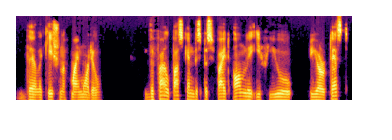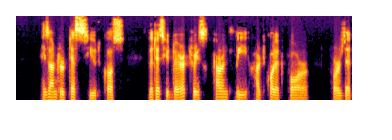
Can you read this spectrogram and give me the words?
the location of my module. The file path can be specified only if you your test is under test suite, because the test suite directory is currently hard-coded for for that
